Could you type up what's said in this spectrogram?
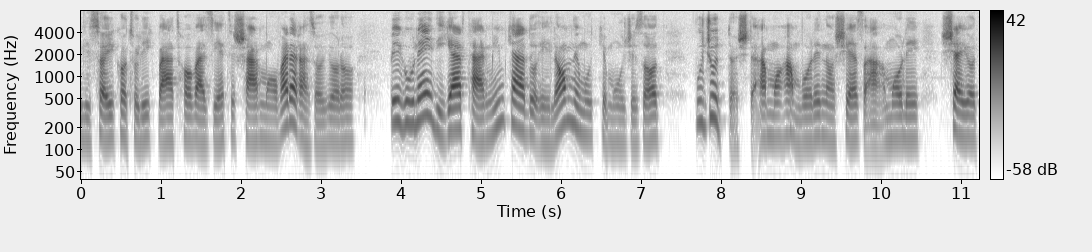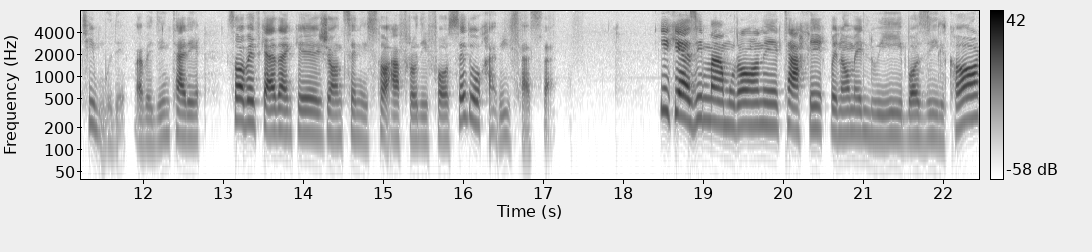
کلیسای کاتولیک بعدها وضعیت شرمآور غذایا را به گونه دیگر ترمیم کرد و اعلام نمود که معجزات وجود داشته اما همواره ناشی از اعمال شیاطین بوده و بدین طریق ثابت کردند که ژانسنیست ها افرادی فاسد و خبیس هستند. یکی از این ماموران تحقیق به نام لویی بازیلکار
